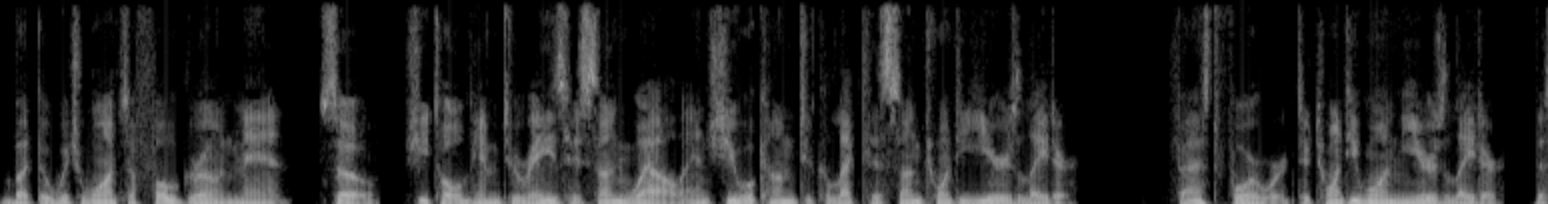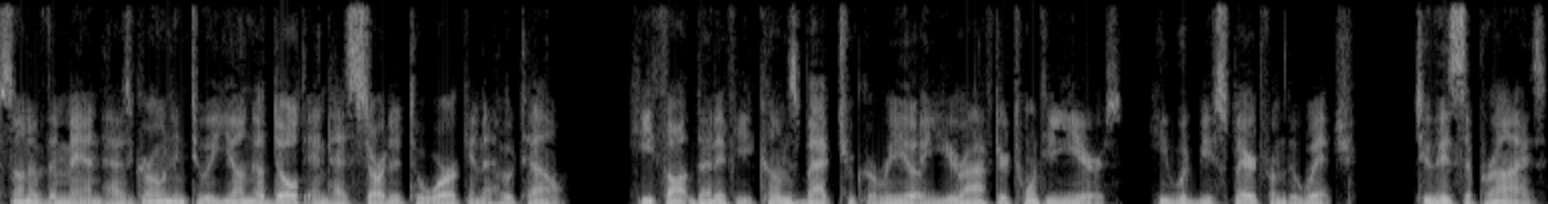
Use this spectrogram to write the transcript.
But the witch wants a full-grown man, so, she told him to raise his son well and she will come to collect his son 20 years later. Fast forward to 21 years later, the son of the man has grown into a young adult and has started to work in a hotel. He thought that if he comes back to Korea a year after 20 years, he would be spared from the witch. To his surprise,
